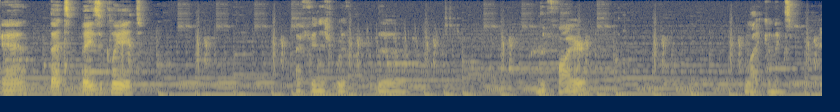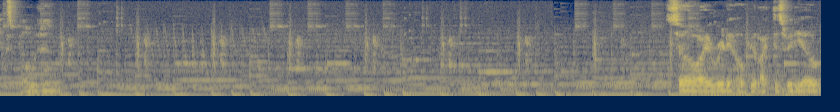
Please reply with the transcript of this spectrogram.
And that's basically it. I finished with the the fire like an ex explosion so I really hope you like this video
